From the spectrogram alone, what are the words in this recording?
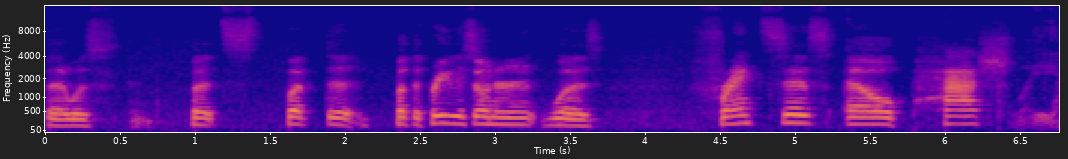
but it was but but the but the previous owner was Francis L. Pashley.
